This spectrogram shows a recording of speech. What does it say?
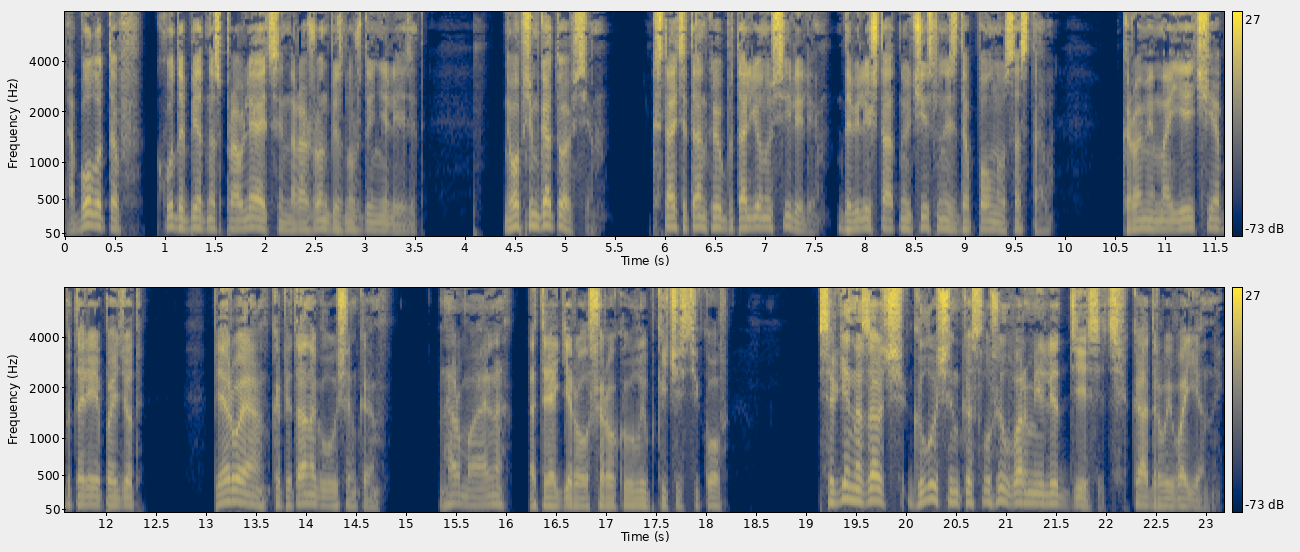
А Болотов худо-бедно справляется и на рожон без нужды не лезет. В общем, готовься. Кстати, танковый батальон усилили, довели штатную численность до полного состава. Кроме моей, чья батарея пойдет? Первая — капитана Глущенко. Нормально, — отреагировал широкой улыбкой Чистяков. Сергей Назарович Глущенко служил в армии лет десять, кадровый военный.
